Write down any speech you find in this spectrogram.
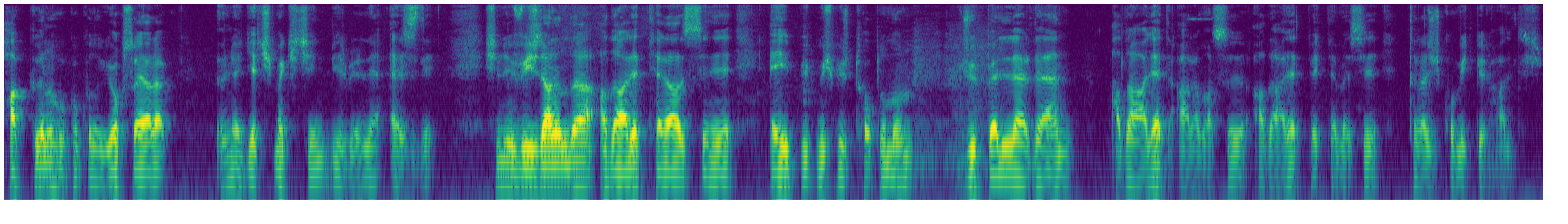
hakkını, hukukunu yok sayarak öne geçmek için birbirine ezdi. Şimdi vicdanında adalet terazisini eğip bükmüş bir toplumun cübbelilerden adalet araması, adalet beklemesi trajikomik bir haldir.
